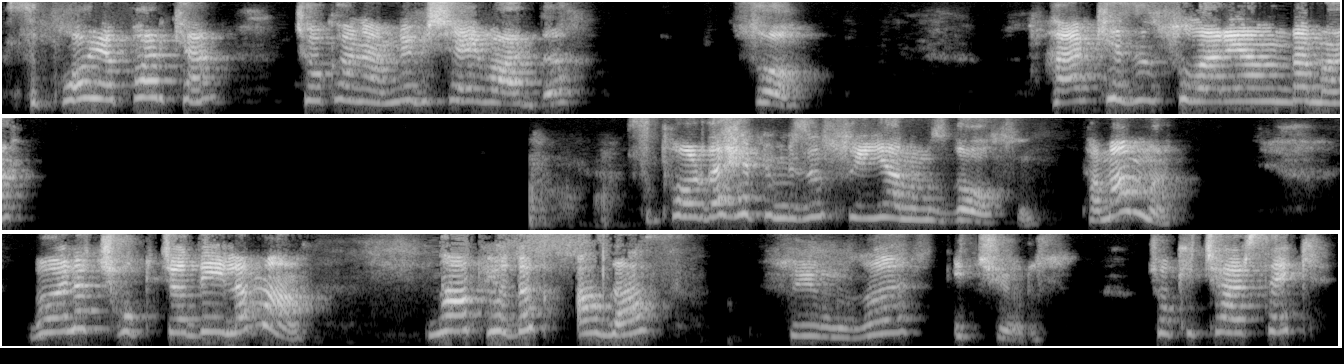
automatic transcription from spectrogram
spor yaparken çok önemli bir şey vardı. Su. Herkesin suları yanında mı? Sporda hepimizin suyu yanımızda olsun. Tamam mı? Böyle çokça değil ama ne yapıyorduk? Az az suyumuzu içiyoruz. Çok içersek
